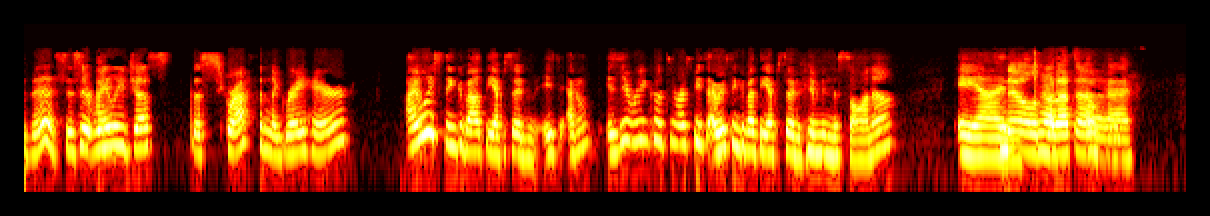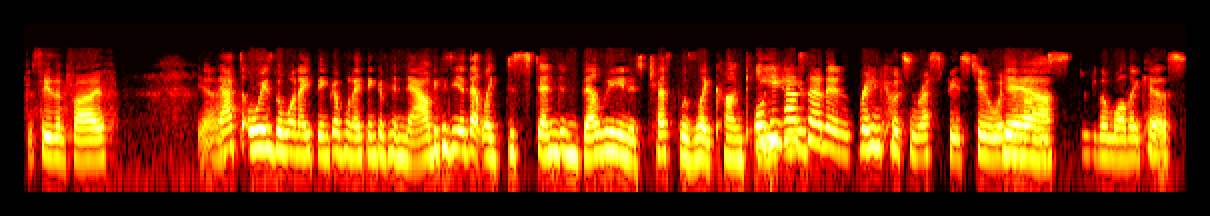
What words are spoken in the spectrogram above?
this? Is it really just the scruff and the gray hair? I always think about the episode. Is I don't. Is it raincoats and recipes? I always think about the episode of him in the sauna. And No, No, that's uh, okay. season five. Yeah. That's always the one I think of when I think of him now because he had that like distended belly and his chest was like concave. well, he has that in Raincoats and Recipes too when he Yeah. runs through them while they kiss.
